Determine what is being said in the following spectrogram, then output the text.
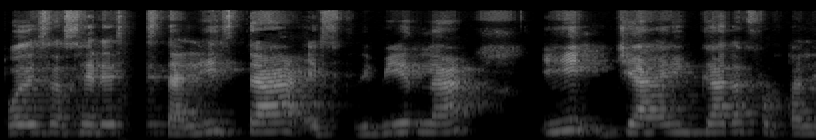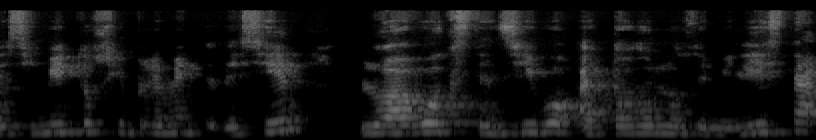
puedes hacer esta lista, escribirla y ya en cada fortalecimiento simplemente decir, lo hago extensivo a todos los de mi lista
